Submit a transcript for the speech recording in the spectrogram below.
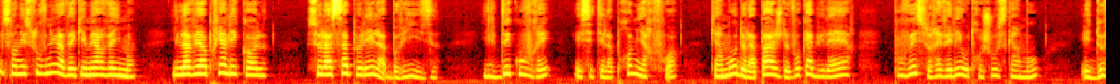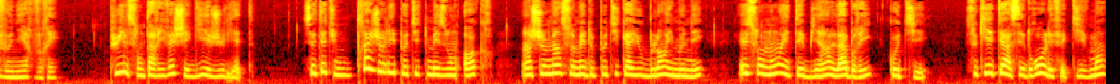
il s'en est souvenu avec émerveillement. Il l'avait appris à l'école. Cela s'appelait la brise. Il découvrait, et c'était la première fois, qu'un mot de la page de vocabulaire pouvait se révéler autre chose qu'un mot et devenir vrai. Puis ils sont arrivés chez Guy et Juliette. C'était une très jolie petite maison ocre, un chemin semé de petits cailloux blancs y menait, et son nom était bien l'abri côtier. Ce qui était assez drôle, effectivement,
